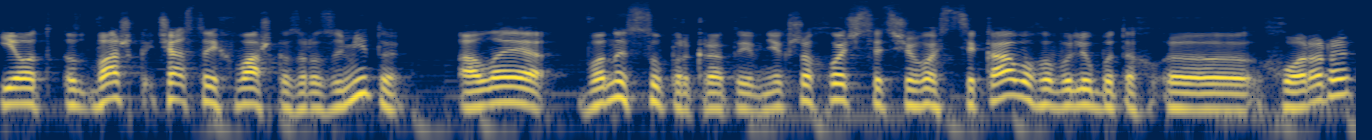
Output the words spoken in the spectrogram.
І от важко часто їх важко зрозуміти, але вони супер креативні. Якщо хочеться чогось цікавого, ви любите е, хорори,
